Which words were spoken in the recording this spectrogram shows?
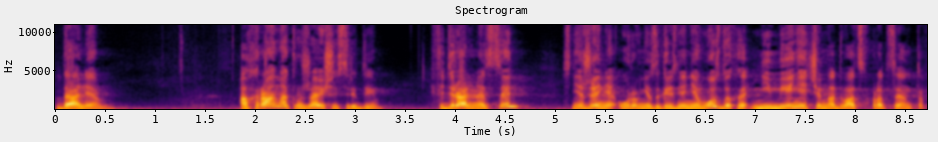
Далее. Охрана окружающей среды. Федеральная цель – снижение уровня загрязнения воздуха не менее чем на 20%.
